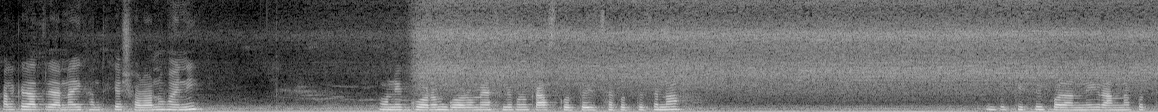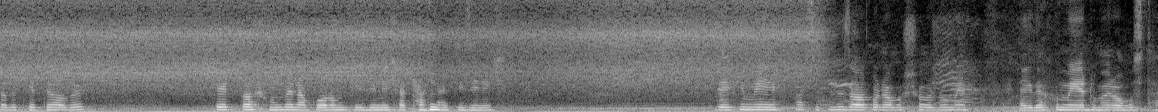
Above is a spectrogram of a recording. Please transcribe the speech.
কালকে রাত্রে রান্না এখান থেকে সরানো হয়নি। অনেক গরম, গরমে আসলে কোনো কাজ করতে ইচ্ছা করতেছে না। কিন্তু কিছুই করার নেই, রান্না করতে হবে, খেতে হবে। পেট তো আর শুনবে না গরম কী জিনিস আর ঠান্ডা কী জিনিস। দেখি মেয়ে ভার্সিটিতে যাওয়ার পরে অবশ্য রুমে, এই দেখো মেয়ের রুমের অবস্থা।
